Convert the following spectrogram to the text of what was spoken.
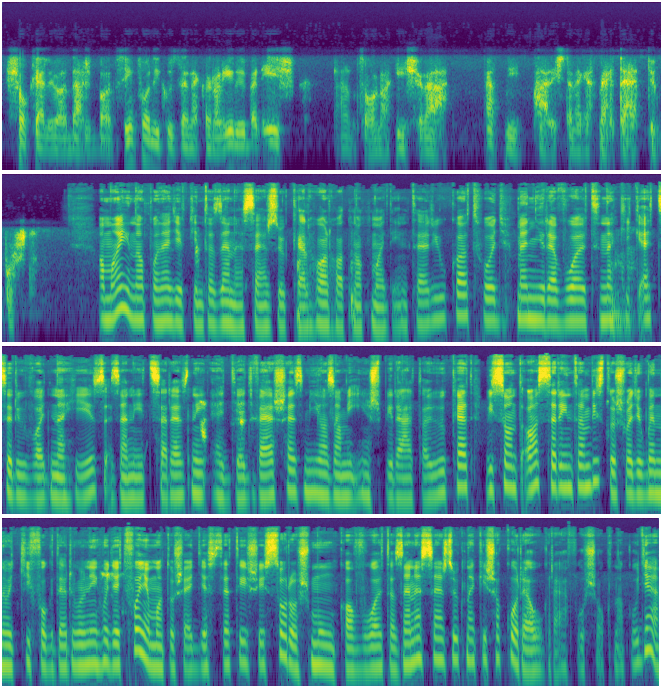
sok előadásban, szimfonikus zenekarral élőben, és táncolnak is rá. Hát mi, hál' Istennek ezt megtehettük most. A mai napon egyébként a zeneszerzőkkel hallhatnak majd interjúkat, hogy mennyire volt nekik egyszerű vagy nehéz zenét szerezni egy-egy vershez, mi az, ami inspirálta őket. Viszont azt szerintem biztos vagyok benne, hogy ki fog derülni, hogy egy folyamatos egyeztetés és szoros munka volt a zeneszerzőknek és a koreográfusoknak, ugye?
